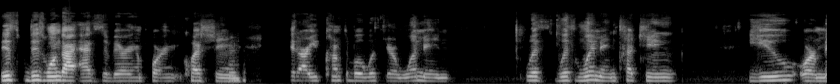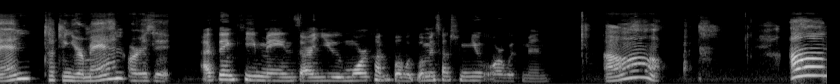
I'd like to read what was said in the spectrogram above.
This this one guy asked a very important question: mm-hmm. Are you comfortable with your women, with with women touching you or men touching your man, or is it? I think he means: Are you more comfortable with women touching you or with men? Oh, um,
